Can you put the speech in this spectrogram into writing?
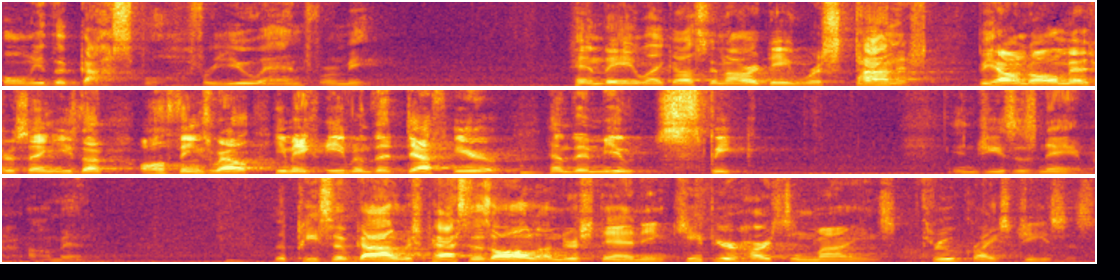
only the gospel for you and for me. And they, like us in our day, were astonished beyond all measure, saying, He's done all things well. He makes even the deaf hear and the mute speak. In Jesus' name, amen. The peace of God, which passes all understanding, keep your hearts and minds through Christ Jesus.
